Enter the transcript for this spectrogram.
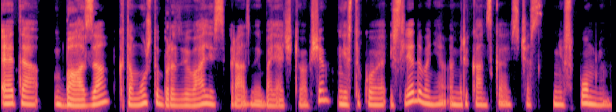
это база к тому, чтобы развивались разные болячки. Вообще есть такое исследование американское, сейчас не вспомню,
